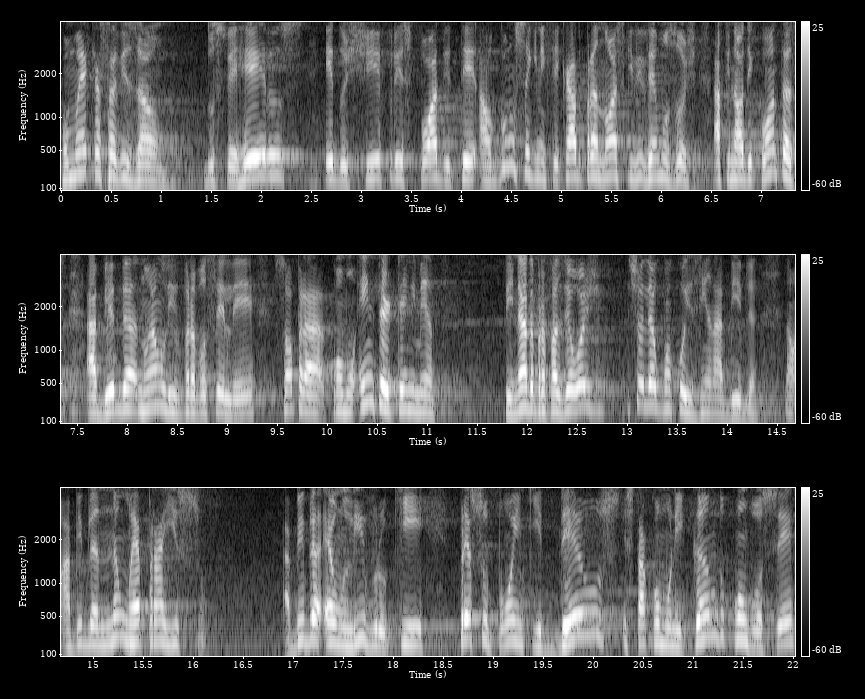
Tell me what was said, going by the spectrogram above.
como é que essa visão dos ferreiros e dos chifres pode ter algum significado para nós que vivemos hoje. Afinal de contas, a Bíblia não é um livro para você ler só para como entretenimento. Tem nada para fazer hoje? Deixa eu ler alguma coisinha na Bíblia. Não, a Bíblia não é para isso. A Bíblia é um livro que pressupõe que Deus está comunicando com você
